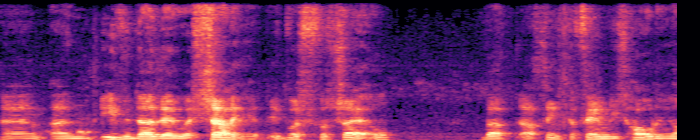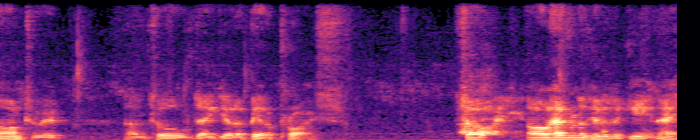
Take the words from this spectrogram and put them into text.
Um, and even though they were selling it, it was for sale, but I think the family's holding on to it until they get a better price. So I'll have a look at it again, eh?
